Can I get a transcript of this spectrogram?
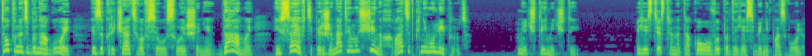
Топнуть бы ногой и закричать во всеуслышание. «Дамы! Исаев теперь женатый мужчина, хватит к нему липнуть!» Мечты, мечты. Естественно, такого выпада я себе не позволю.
